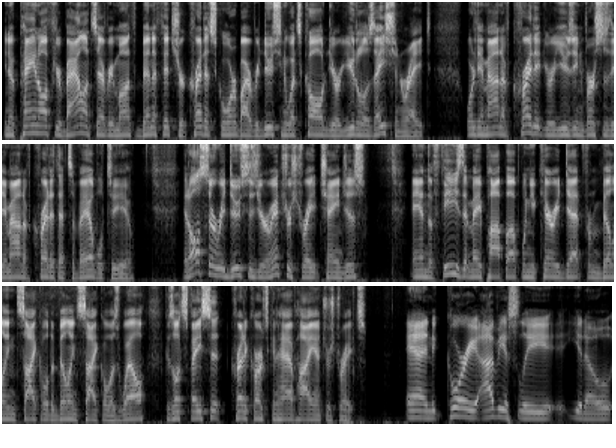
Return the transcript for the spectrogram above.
you know, paying off your balance every month benefits your credit score by reducing what's called your utilization rate or the amount of credit you're using versus the amount of credit that's available to you. It also reduces your interest rate changes and the fees that may pop up when you carry debt from billing cycle to billing cycle as well. Because let's face it, credit cards can have high interest rates. And Corey, obviously, you know,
